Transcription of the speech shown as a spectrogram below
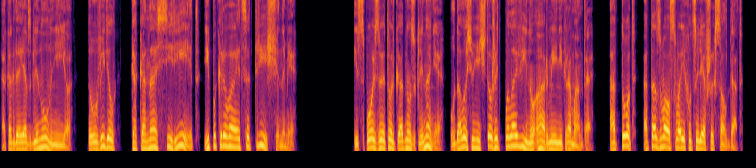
А когда я взглянул на нее, то увидел как она сереет и покрывается трещинами. Используя только одно заклинание, удалось уничтожить половину армии некроманта, а тот отозвал своих уцелевших солдат.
